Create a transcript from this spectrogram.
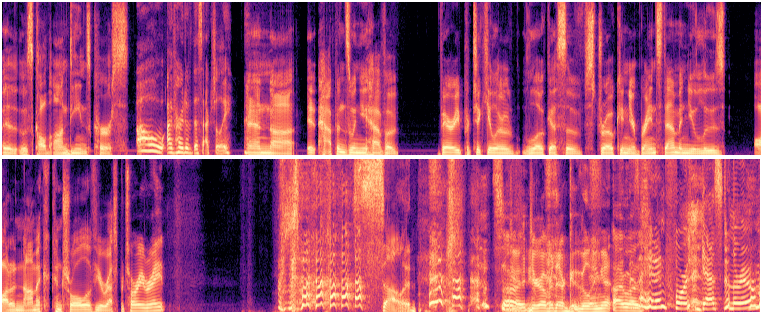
it was called Ondine's curse. oh, I've heard of this actually. and uh, it happens when you have a very particular locus of stroke in your brainstem and you lose autonomic control of your respiratory rate. solid. Sorry, You're over there googling it. I There's was. a hidden fourth guest in the room.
